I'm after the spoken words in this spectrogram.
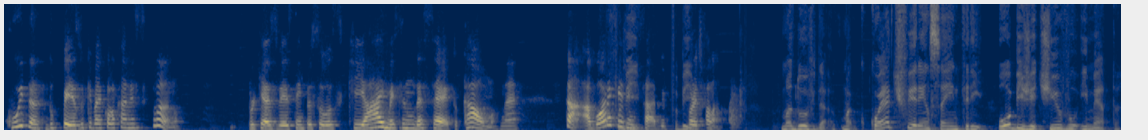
cuida do peso que vai colocar nesse plano. Porque às vezes tem pessoas que, ai, mas se não der certo, calma, né? Tá, agora que Fabi, a gente sabe, Fabi, pode falar. Uma dúvida, uma, qual é a diferença entre objetivo e meta?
